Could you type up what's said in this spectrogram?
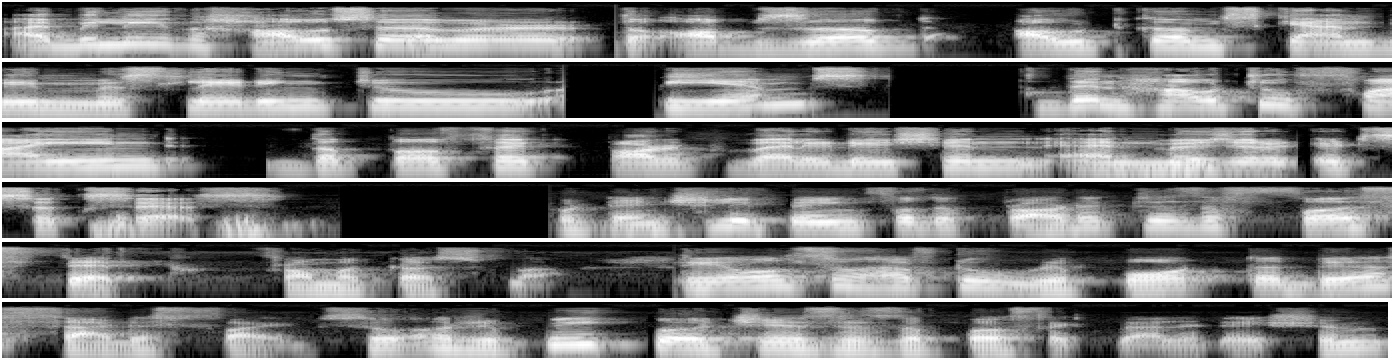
I believe however the observed outcomes can be misleading to pms then how to find the perfect product validation and mm-hmm. measure its success. Potentially paying for the product is the first step from a customer. They also have to report that they are satisfied. So a repeat purchase is the perfect validation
